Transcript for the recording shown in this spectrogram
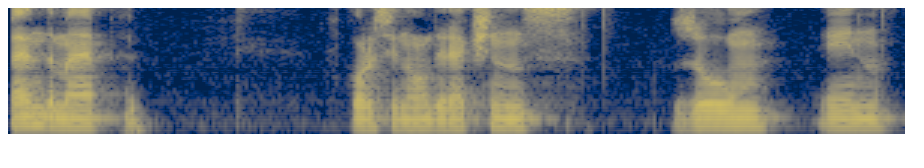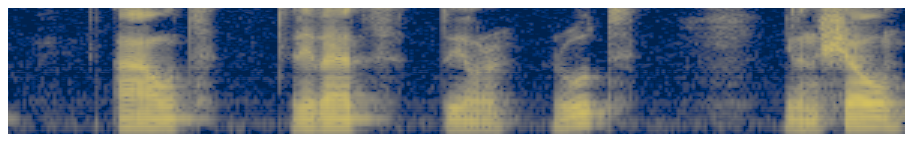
pan the map, of course in all directions, zoom in, out, revert to your route even show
